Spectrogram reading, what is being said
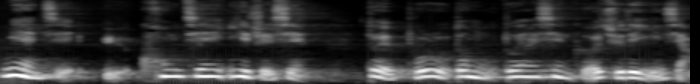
面积与空间抑制性对哺乳动物多样性格局的影响。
